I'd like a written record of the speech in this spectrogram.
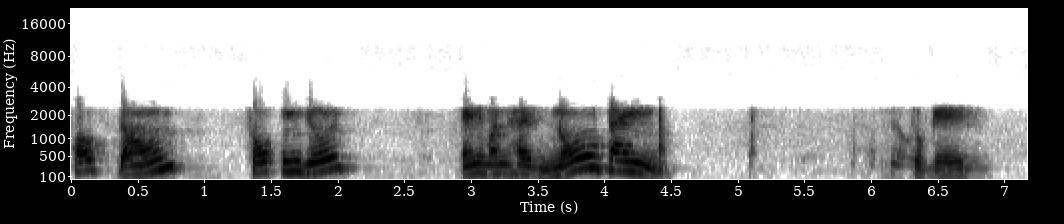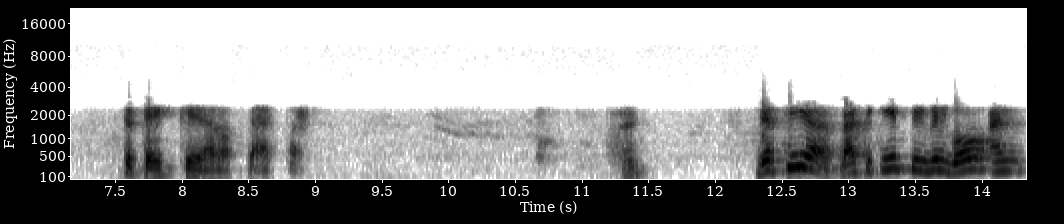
falls down, so injured, anyone has no time to get to take care of that person. Huh? They fear that if we will go and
